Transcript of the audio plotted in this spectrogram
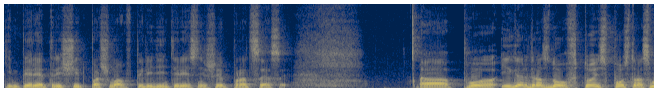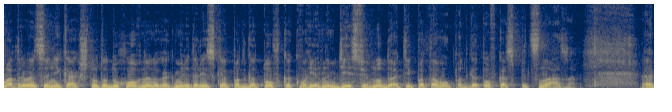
Империя трещит по швам, впереди интереснейшие процессы. А, по Игорь Дроздов, то есть пост рассматривается не как что-то духовное, но как милитаристская подготовка к военным действиям. Ну да, типа того, подготовка спецназа. Э,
